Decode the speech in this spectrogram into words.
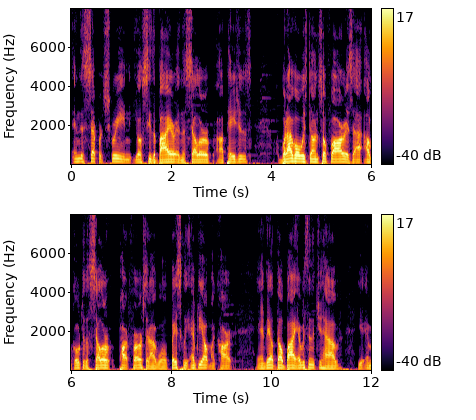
In this separate screen, you'll see the buyer and the seller uh, pages what I've always done so far is I'll go to the seller part first, and I will basically empty out my cart, and they'll they'll buy everything that you have. You, and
